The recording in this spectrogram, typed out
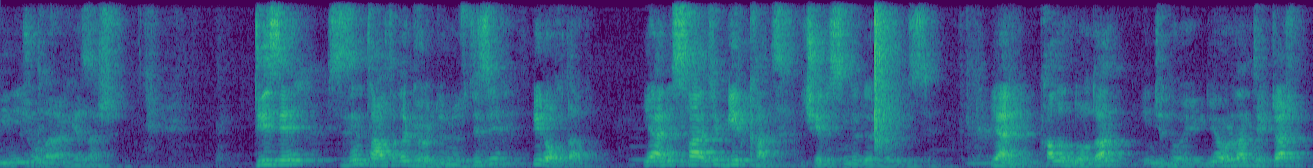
binici olarak yazar. Dizi, sizin tahtada gördüğünüz dizi bir oktav. Yani sadece bir kat içerisinde dönüyor dizi. Yani kalın doğudan ince doğuya gidiyor. Oradan tekrar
